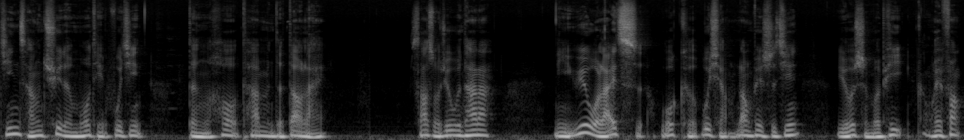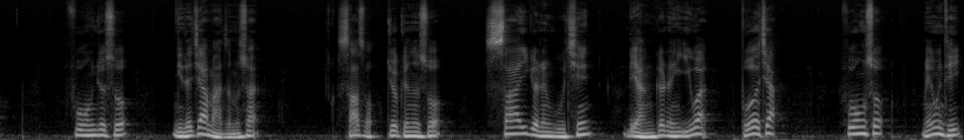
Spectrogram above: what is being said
经常去的摩铁附近等候他们的到来，杀手就问他了：“你约我来此，我可不想浪费时间，有什么屁赶快放。”富翁就说：“你的价码怎么算？”杀手就跟着说：“杀一个人五千，两个人一万，不二价。”富翁说：“没问题，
